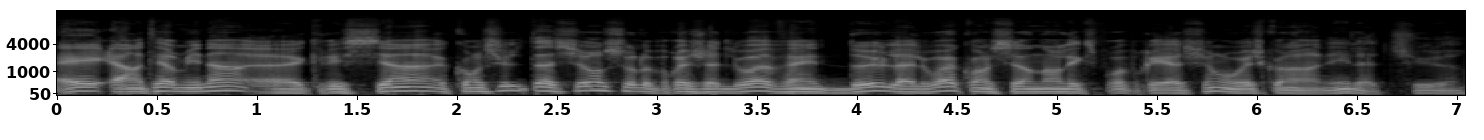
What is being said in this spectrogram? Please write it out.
Et en terminant, euh, Christian, consultation sur le projet de loi 22, la loi concernant l'expropriation, où est-ce qu'on en est là-dessus, là?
